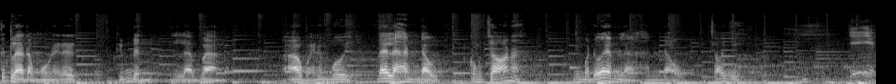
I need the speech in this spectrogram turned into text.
Tức là đồng hồ này đã được kiểm định là vàng AO750 đây là hình đầu con chó nè. Nhưng mà đố em là hình đầu chó gì? Dạ Dẹp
